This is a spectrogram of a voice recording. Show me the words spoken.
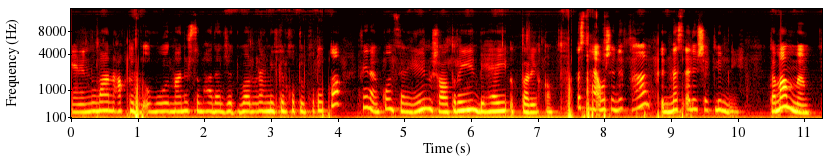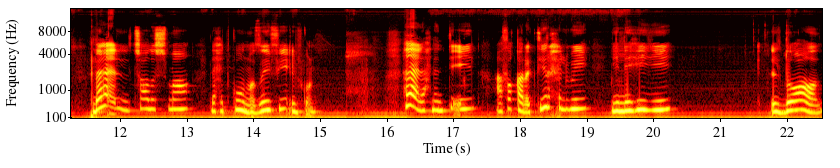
يعني انه ما نعقد الأمور ما نرسم هذا الجدول ونعمل كل خطوة بخطوطها فينا نكون سريعين وشاطرين بهاي الطريقة بس نحن اول شي نفهم المسألة بشكل منيح تمام باقي التشالشما رح تكون وظيفة لكم هلا رح ننتقل على فقرة كتير حلوة يلي هي الدوال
